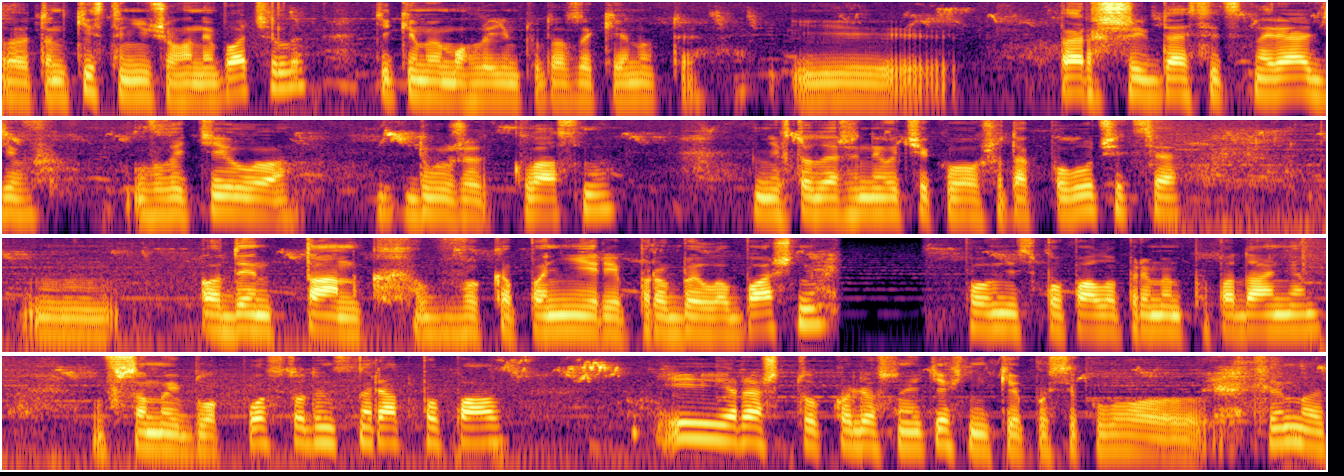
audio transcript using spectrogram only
е, танкісти нічого не бачили, тільки ми могли їм туди закинути. І перші 10 снарядів влетіло дуже класно. Ніхто навіть не очікував, що так вийде. Один танк в капонірі пробило башню, повністю попало прямим попаданням. В самий блокпост один снаряд попав, і решту кольосної техніки посікло цими,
